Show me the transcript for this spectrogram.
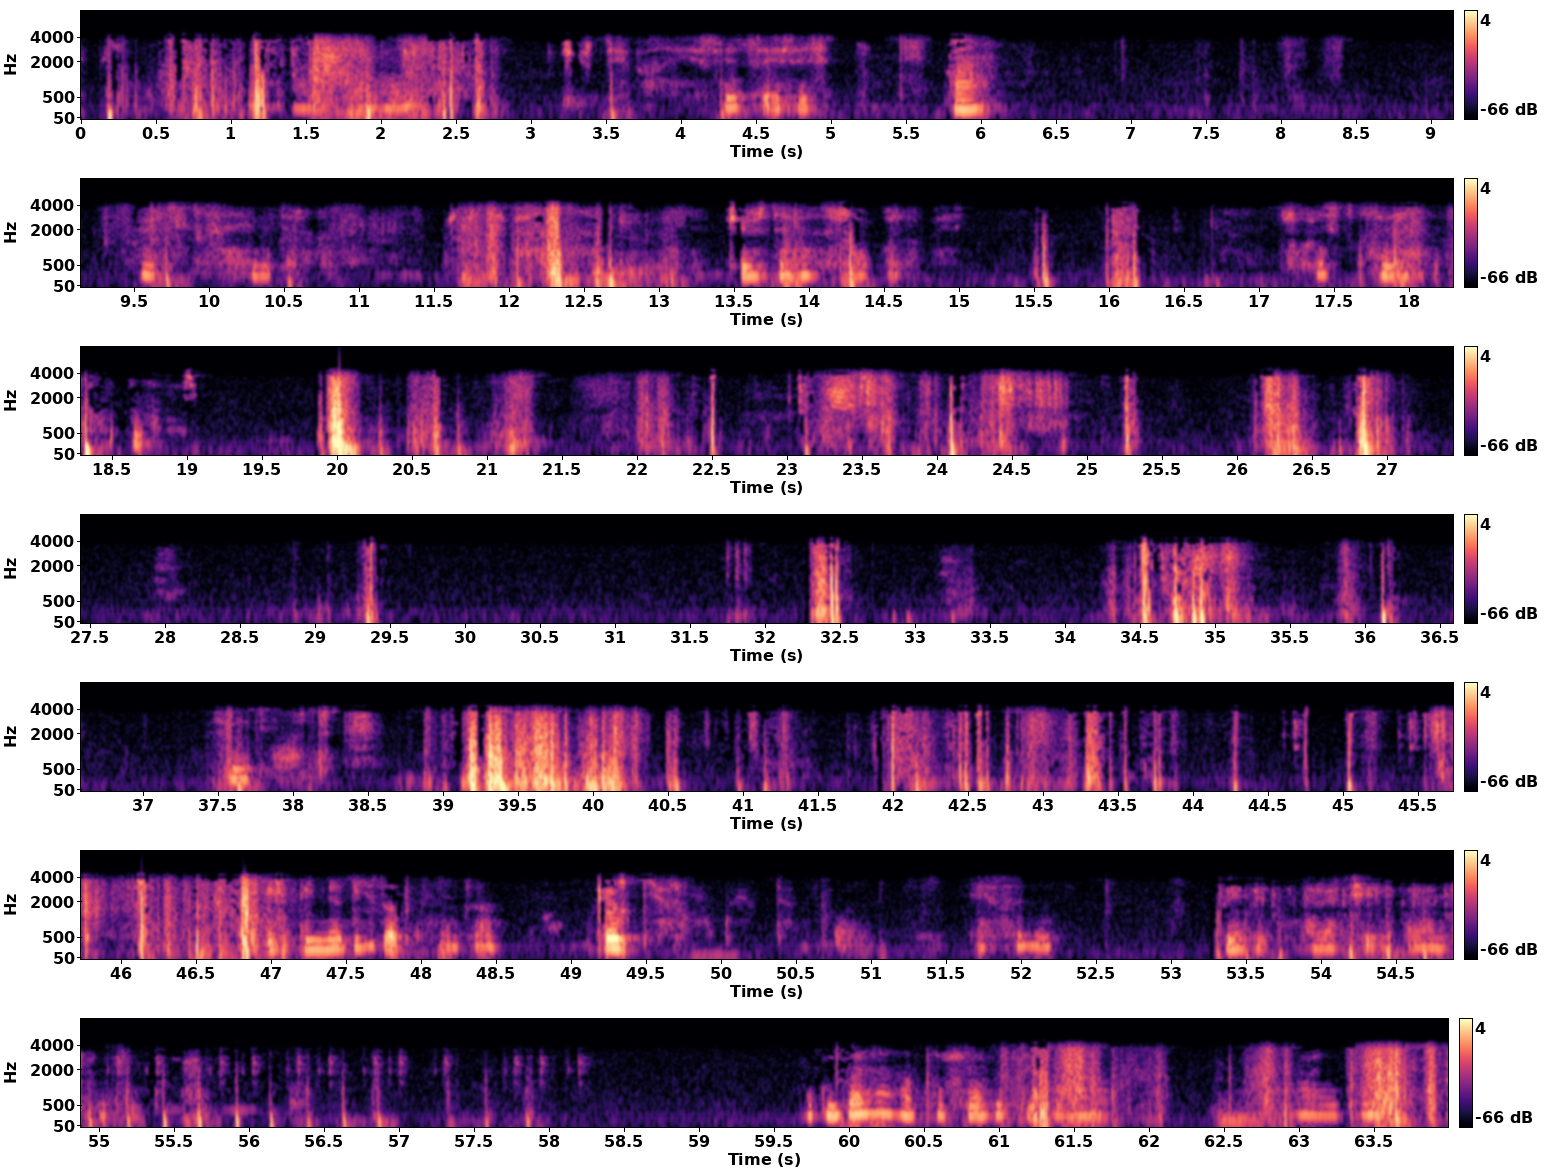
vezes. minorização, eu quero uma coisa. Essa não. Bebê, primeiro tiro para mim. Vou comprar a pessoa que tem. Minecraft.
